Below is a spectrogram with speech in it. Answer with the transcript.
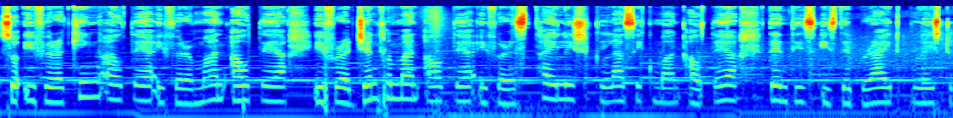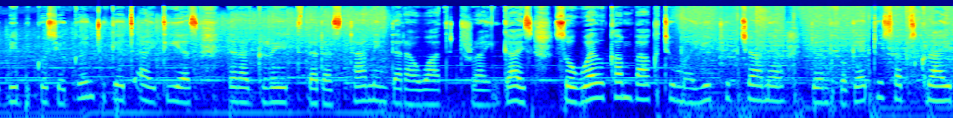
So if you're a king out there if you're a man out there if you're a gentleman out there if you're a stylish classic man out there then this is the right place to be because you're going to get ideas that are great that are stunning that are worth trying guys. So welcome back to my youtube channel. Don't forget to subscribe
